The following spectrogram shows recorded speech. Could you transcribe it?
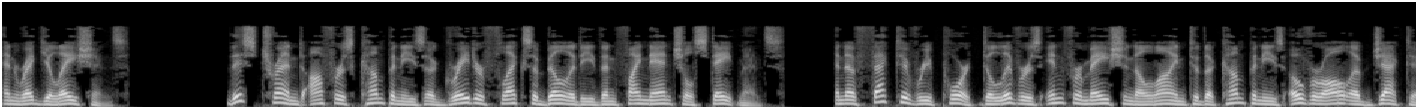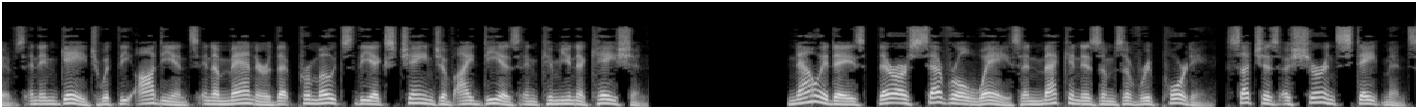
and regulations. This trend offers companies a greater flexibility than financial statements. An effective report delivers information aligned to the company's overall objectives and engage with the audience in a manner that promotes the exchange of ideas and communication. Nowadays, there are several ways and mechanisms of reporting, such as assurance statements,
